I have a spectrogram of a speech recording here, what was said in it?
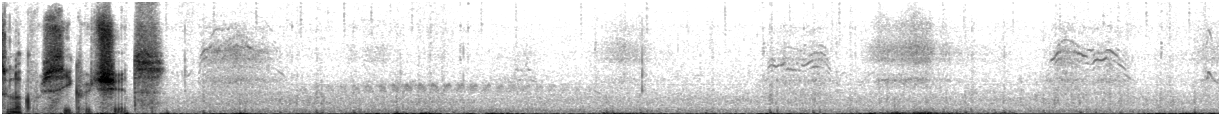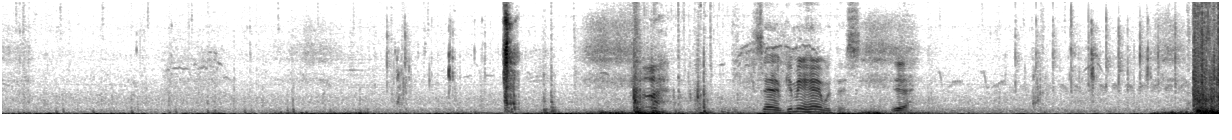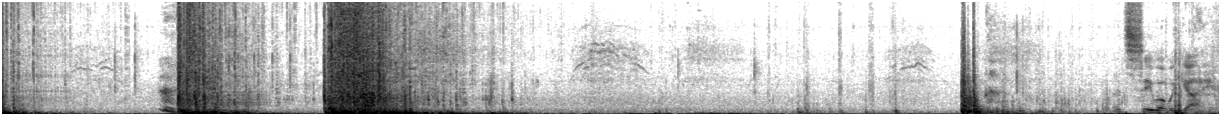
to look for secret shits. Sam, give me a hand with this. Yeah. Let's see what we got here.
